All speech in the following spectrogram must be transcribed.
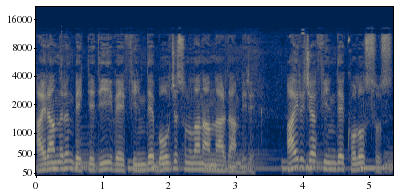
hayranların beklediği ve filmde bolca sunulan anlardan biri. Ayrıca filmde Colossus,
